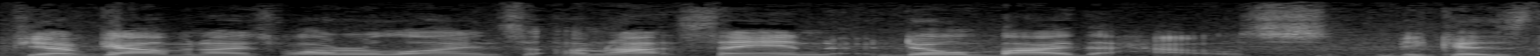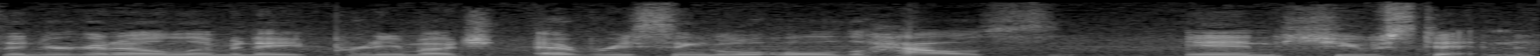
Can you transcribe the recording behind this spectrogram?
If you have galvanized water lines, I'm not saying don't buy the house because then you're gonna eliminate pretty much every single old house in Houston.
